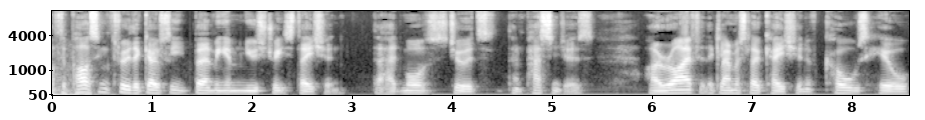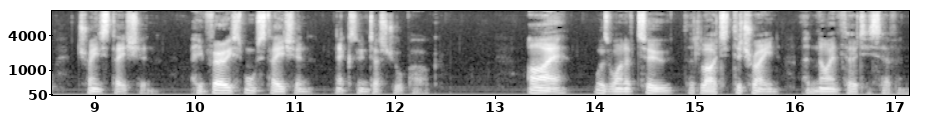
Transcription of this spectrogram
After passing through the ghostly Birmingham New Street station that had more stewards than passengers, I arrived at the glamorous location of Coleshill train station, a very small station next to Industrial Park. I was one of two that lighted the train at 9.37.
